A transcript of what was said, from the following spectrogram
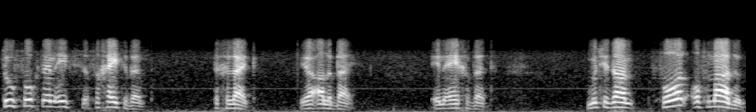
toevoegt en iets vergeten bent. Tegelijk. Ja, allebei. In één gebed Moet je dan voor of na doen?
